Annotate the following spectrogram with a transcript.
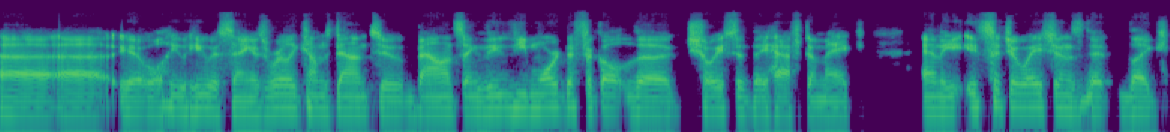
uh, uh, you know, well, he, he was saying it really comes down to balancing the, the more difficult the choice that they have to make and the situations that like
